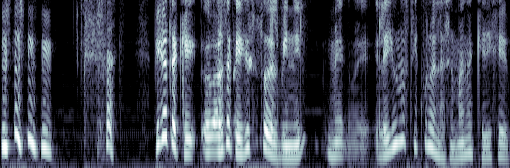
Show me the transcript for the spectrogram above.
Fíjate que ahorita que dijiste esto del vinil, me- me- leí un artículo en la semana que dije,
